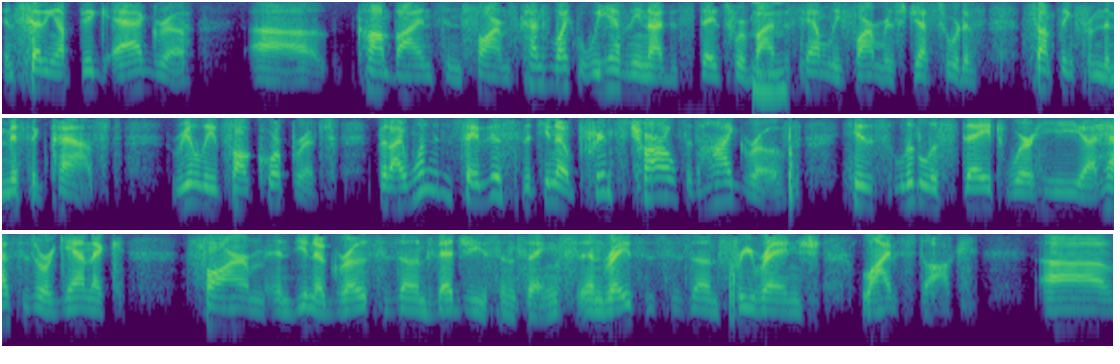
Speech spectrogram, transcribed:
and setting up big agra uh, combines and farms, kind of like what we have in the United States, whereby the family farmer is just sort of something from the mythic past. Really, it's all corporate. But I wanted to say this: that you know, Prince Charles at Highgrove, his little estate where he uh, has his organic farm and you know grows his own veggies and things and raises his own free range livestock. Uh,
